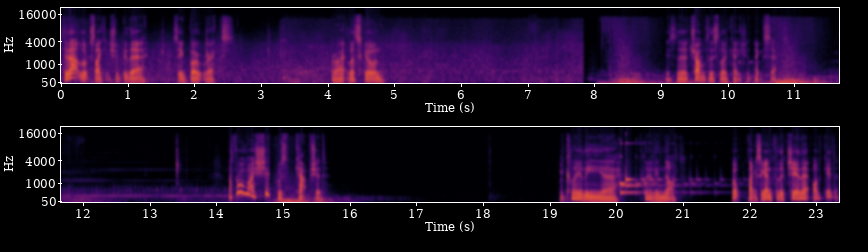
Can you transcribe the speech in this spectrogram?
See, that looks like it should be there. See, boat wrecks. Right, let's go and... Is the travel to this location? Accept. I thought my ship was captured. Clearly, uh, clearly not. Oh, thanks again for the cheer there, odd kid.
